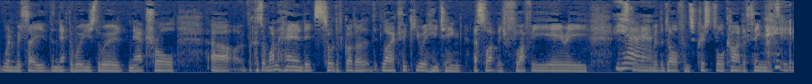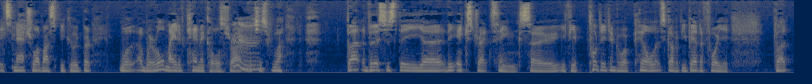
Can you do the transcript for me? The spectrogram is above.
when we say the, nat- the we use the word natural, uh, because on one hand it's sort of got a like I think you were hinting a slightly fluffy, airy, Yeah. swimming with the dolphins crystal kind of thing. It's, it- it's natural, it must be good, but well, we're all made of chemicals, right? Hmm. Which is what. But versus the uh, the extract thing, so if you put it into a pill, it's got to be better for you. But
